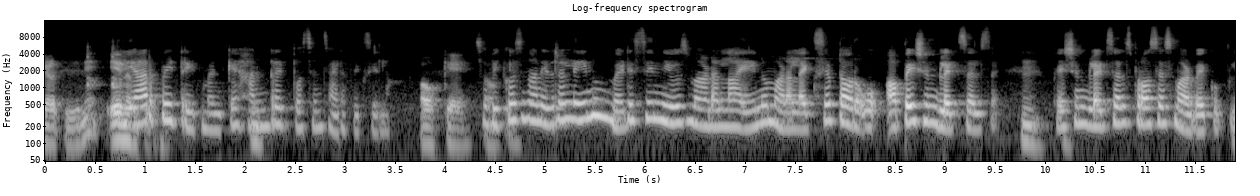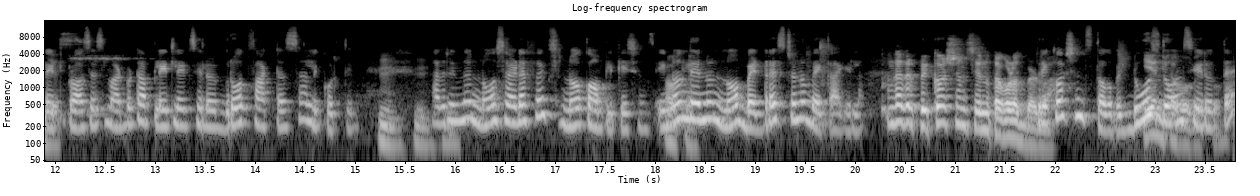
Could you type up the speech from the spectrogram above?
ಕೇಳ್ತಿದ್ದೀನಿ. ಆರ್ ಪಿ ಟ್ರೀಟ್ಮೆಂಟ್ಗೆ ಹಂಡ್ರೆಡ್ ಪರ್ಸೆಂಟ್ ಸೈಡ್ ಎಫೆಕ್ಟ್ಸ್ ಇಲ್ಲ. ಓಕೆ ಸೊ ಬಿಕಾಸ್ ನಾನು ಇದರಲ್ಲಿ ಏನು ಮೆಡಿಸಿನ್ ಯೂಸ್ ಮಾಡಲ್ಲ ಏನು ಮಾಡಲ್ಲ ಎಕ್ಸೆಪ್ಟ್ ಅವರು ಆ patient blood cells. Patient blood cells process ಮಾಡಬೇಕು. ಪ್ಲೇಟ್ ಪ್ರಾಸೆಸ್ ಮಾಡಿಬಿಟ್ಟು ಆ ಪ್ಲೇಟ್ಲೆಟ್ಸ್ ಇರೋ ಗ್ರೋತ್ ಫ್ಯಾಕ್ಟರ್ಸ್ ಅಲ್ಲಿ ಕೊಡ್ತೀವಿ. ಅದರಿಂದ no side effects no complications ಇನ್ನೊಂದೇನು ನೋ ಬೆಡ್ ರೆಸ್ಟೂ ಬೇಕಾಗಿಲ್ಲ. ಹಂಗಾದ್ರೆ ಪ್ರಿಕಾಷನ್ಸ್ ಏನು ತಗೊಳ್ಳೋದು ಬೇಡ ಪ್ರಿಕಾಷನ್ಸ್ ತಗೋಬೇಕು. ಡೂಸ್ ಡೋನ್ಸ್ ಇರುತ್ತೆ.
